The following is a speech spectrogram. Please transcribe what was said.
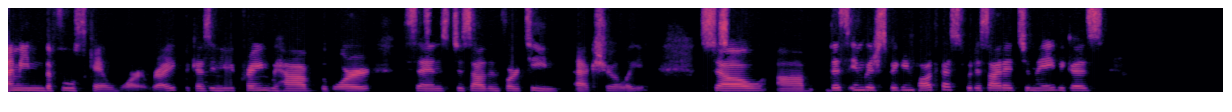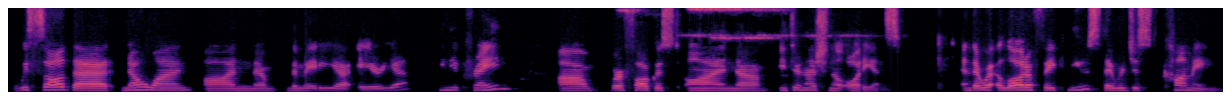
I mean, the full scale war, right? Because in Ukraine, we have the war since 2014, actually. So um, this English speaking podcast we decided to make because we saw that no one on um, the media area in Ukraine um, were focused on um, international audience. And there were a lot of fake news. They were just coming.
